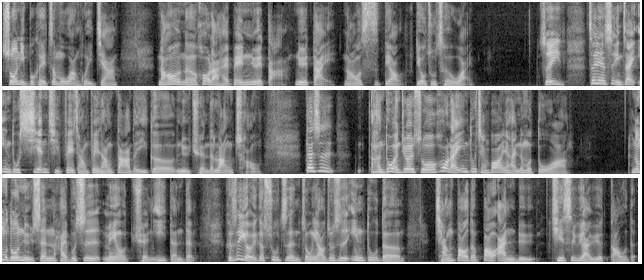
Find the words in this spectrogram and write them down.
说你不可以这么晚回家，然后呢，后来还被虐打、虐待，然后死掉，丢出车外。所以这件事情在印度掀起非常非常大的一个女权的浪潮。但是很多人就会说，后来印度强暴案也还那么多啊，那么多女生还不是没有权益等等。可是有一个数字很重要，就是印度的强暴的报案率其实是越来越高的。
